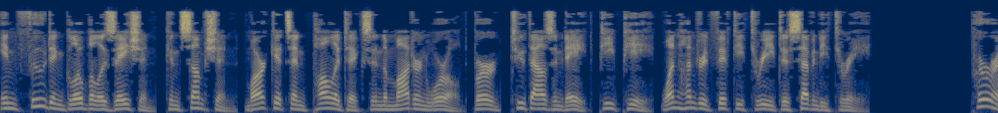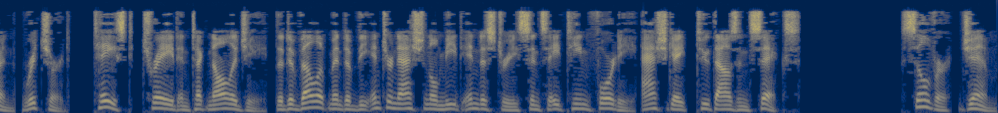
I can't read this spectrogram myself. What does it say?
In Food and Globalization, Consumption, Markets and Politics in the Modern World Berg, 2008 pp. 153–73. Perren, Richard. Taste, Trade and Technology, The Development of the International Meat Industry Since 1840 Ashgate, 2006. Silver, Jim.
